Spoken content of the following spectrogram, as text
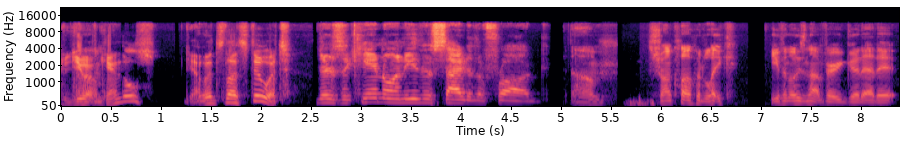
Do you have Um, candles? Yeah, let's let's do it. There's a candle on either side of the frog. Um, Strongclaw would like, even though he's not very good at it.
